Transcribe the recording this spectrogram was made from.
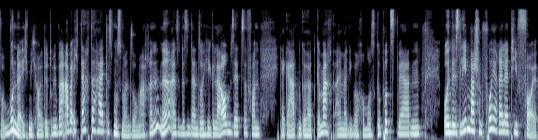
wundere ich mich heute drüber. Aber ich dachte halt, das muss man so machen. Ne? Also das sind dann solche Glaubenssätze von, der Garten gehört gemacht, einmal die Woche muss geputzt werden. Und das Leben war schon vorher relativ voll.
